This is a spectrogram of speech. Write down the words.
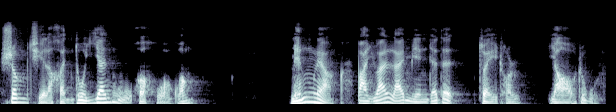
升起了很多烟雾和火光。明亮把原来抿着的嘴唇咬住了。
